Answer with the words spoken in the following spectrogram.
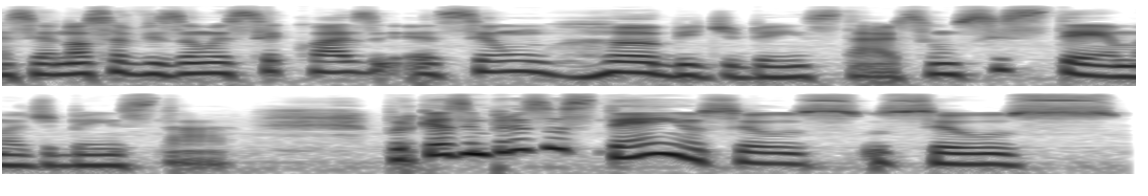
Assim, a nossa visão é ser quase é ser um hub de bem-estar, ser um sistema de bem-estar. Porque as empresas têm os seus, os seus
